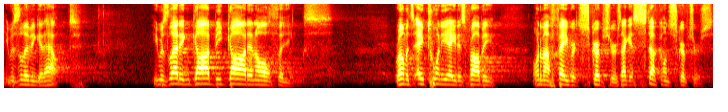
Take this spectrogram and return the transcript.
He was living it out. He was letting God be God in all things. Romans 8:28 is probably one of my favorite scriptures. I get stuck on scriptures.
